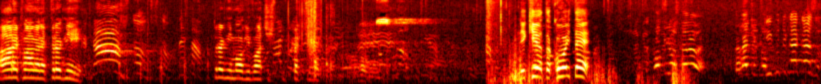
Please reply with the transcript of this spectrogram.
Аре, пламене, тръгни. Тръгни, мога ги влачиш 5 човека. Ники, атакувайте! Ти го така казал.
